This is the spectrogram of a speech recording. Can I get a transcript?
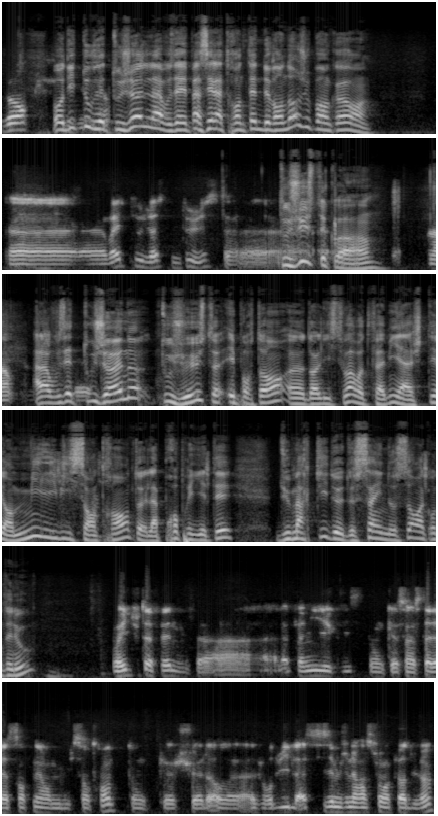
Bonjour. Bon, dites-nous, vous êtes tout jeune là, vous avez passé la trentaine de vendanges ou pas encore? Euh, ouais, tout juste, tout juste. euh, Tout juste quoi. hein non. Alors vous êtes tout jeune, tout juste, et pourtant, euh, dans l'histoire, votre famille a acheté en 1830 la propriété du marquis de, de Saint-Innocent. Racontez-nous. Oui, tout à fait. Donc, euh, la famille existe, donc elle s'est installée à Centenay en 1830. Donc, euh, je suis alors euh, aujourd'hui la sixième génération à faire du vin.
